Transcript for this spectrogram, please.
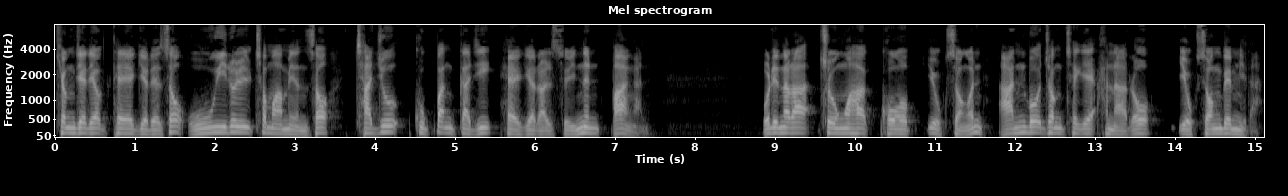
경제력 대결에서 우위를 점하면서 자주 국방까지 해결할 수 있는 방안. 우리나라 중화학 공업 육성은 안보 정책의 하나로 육성됩니다.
